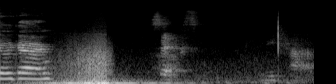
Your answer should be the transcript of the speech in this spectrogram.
See. Here we go. Six. We have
